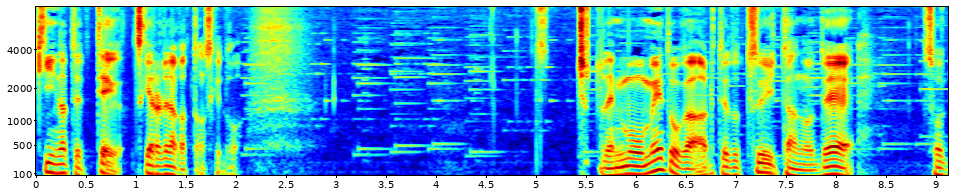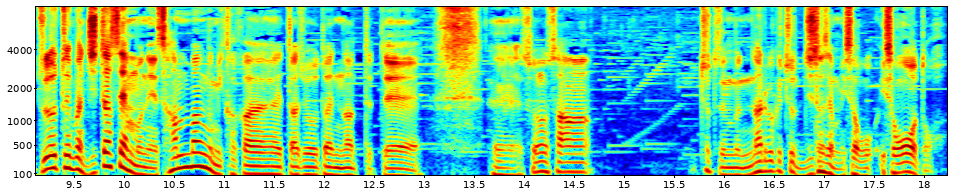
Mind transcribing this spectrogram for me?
気になって手つけられなかったんですけど、ちょっとね、もう目処がある程度ついたので、そう、ずっと今、自他戦もね、3番組抱えた状態になってて、えーその3、ちょっとね、なるべくちょっと自他戦も急ごう、急ごうと。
